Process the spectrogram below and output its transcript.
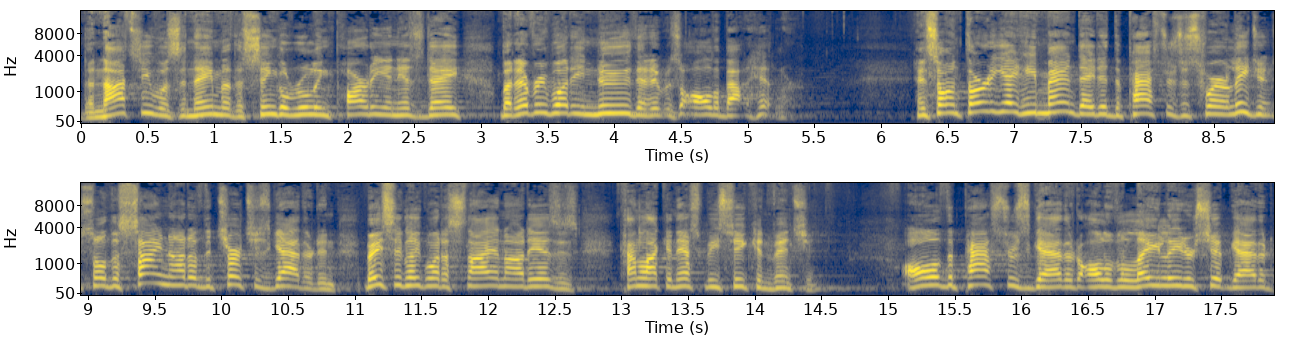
The Nazi was the name of the single ruling party in his day, but everybody knew that it was all about Hitler. And so in 38, he mandated the pastors to swear allegiance. So the synod of the church is gathered. And basically, what a synod is, is kind of like an SBC convention. All of the pastors gathered, all of the lay leadership gathered.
